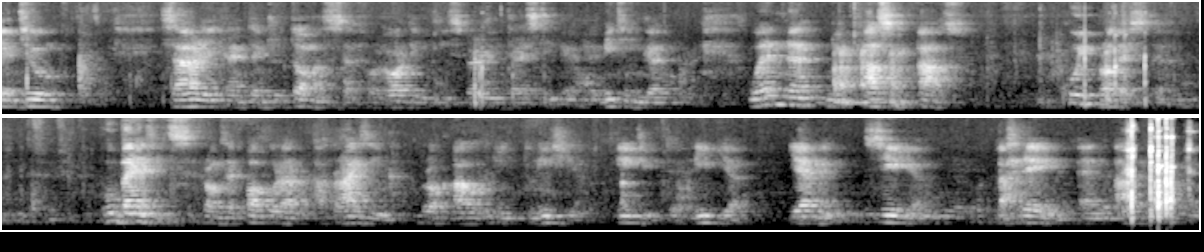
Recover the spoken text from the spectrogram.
thank you, Sari, and thank you, Thomas, uh, for holding this very interesting uh, meeting. Uh, when uh, we ask us who protest, uh, who benefits from the popular uprising broke out in Tunisia, Egypt, Libya, Yemen, Syria, Bahrain, and other countries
